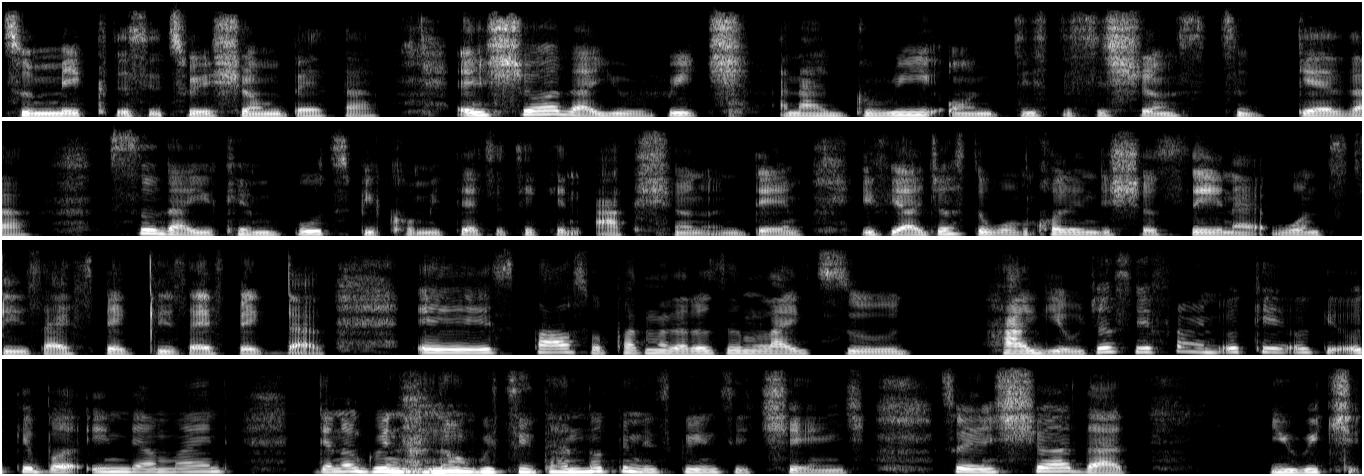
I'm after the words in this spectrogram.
to make the situation better? Ensure that you reach and agree on these decisions together so that you can both be committed to taking action on them. If you are just the one calling the shots saying, I want this, I expect this, I expect that, a spouse or partner that doesn't like to argue. Just say, fine, okay, okay, okay. But in their mind, they're not going along with it and nothing is going to change. So ensure that you reach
